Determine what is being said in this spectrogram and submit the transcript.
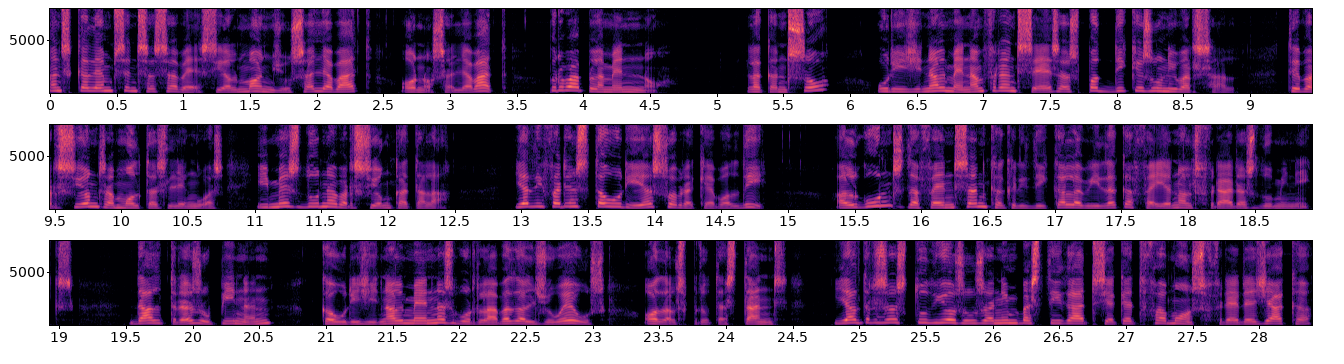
ens quedem sense saber si el monjo s'ha llevat o no s'ha llevat. Probablement no. La cançó, originalment en francès, es pot dir que és universal. Té versions en moltes llengües i més d'una versió en català. Hi ha diferents teories sobre què vol dir. Alguns defensen que critica la vida que feien els frares dominics. D'altres opinen que originalment es burlava dels jueus o dels protestants, i altres estudiosos han investigat si aquest famós frere Jaca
